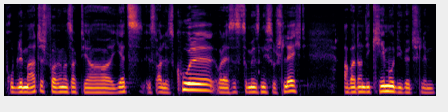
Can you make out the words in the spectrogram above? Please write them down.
problematisch vor, wenn man sagt, ja, jetzt ist alles cool oder es ist zumindest nicht so schlecht, aber dann die Chemo, die wird schlimm.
